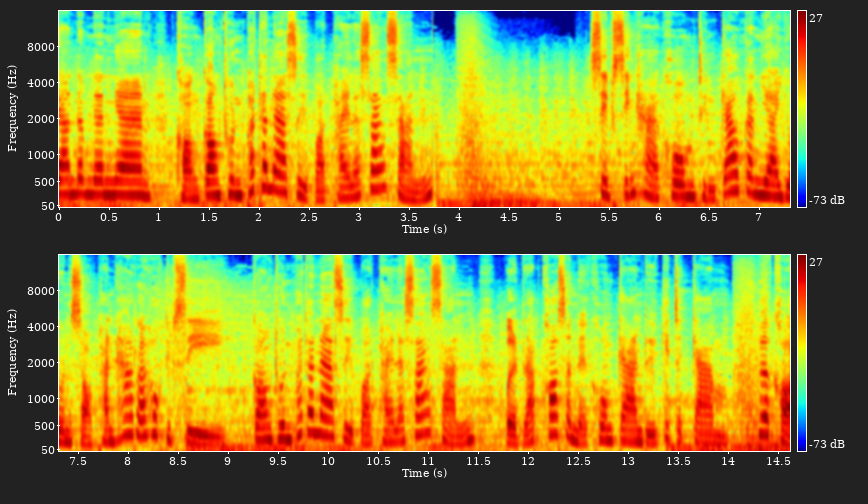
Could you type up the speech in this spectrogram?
การดำเนินงานของกองทุนพัฒนาสื่อปลอดภัยและสร้างสรรค์ 10 สิงหาคมถึง 9 กันยายน 2564กองทุนพัฒนาสื่อปลอดภัยและสร้างสรรค์ เปิดรับข้อเสนอโครงการหรือกิจกรรม เพื่อขอ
